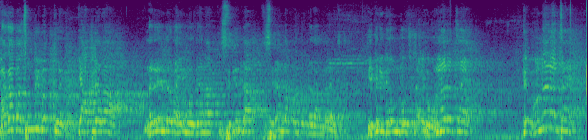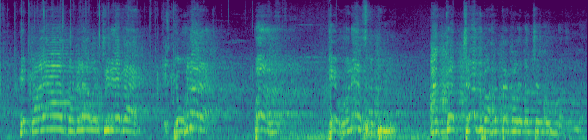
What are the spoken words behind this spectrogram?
मगापासून मी बघतोय की आपल्याला नरेंद्रभाई मोदींना तिसऱ्यांदा तिसऱ्यांदा पंतप्रधान करायचं आहे. ही तरी दोन गोष्ट आहे. हे होणारच आहे. हे होणारच आहे. हे काळ्या दगडावरची रेग आहे. हे होणार आहे. पण हे होण्यासाठी अख्खं जग भारताकडे लक्ष लावून बसलं आहे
